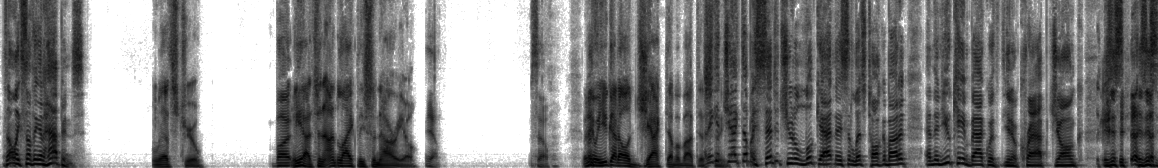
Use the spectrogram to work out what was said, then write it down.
it's not like something that happens. Well, that's true. But Yeah, it's an unlikely scenario. Yeah. So But anyway, you got all jacked up about I this didn't thing. get jacked up. I sent it to you to look at. They said, "Let's talk about it," and then you came back with, you know, crap, junk. Is this is this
